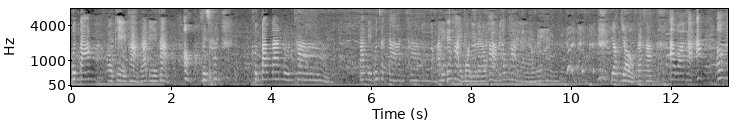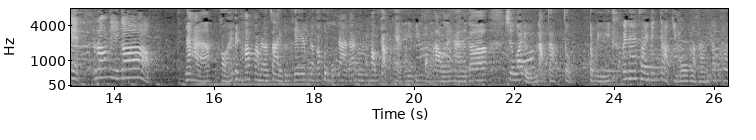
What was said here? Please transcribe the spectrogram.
คุณตั้มโอเคค่ะด้านนี้ค่ะอ๋อไม่ใช่คุณตั้มด้านนู้นค่ะด้านนี้ผู้จัดการค่ะ อันนี้ได้ถ่ายบ่อยอยู่แล้วค่ะ ไม่ต้องถ่ายแล้วนะคะหยอกหยอกๆนะคะเอามาค่ะอะโอเค รอบนี้ก็นะคะ ขอให้เป็นภาพความประทับใจคุณเข้ม แล้วก็คุณมุกดาด้านนู้นพร้อมกับแขก VIP ของเรานะคะ แล้วก็เชื่อว่าเดี๋ยวหลังจากจบตรงนี้ ไม่แน่ใจบินกลับกี่โมงหรอคะพี่ตั้มคะ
